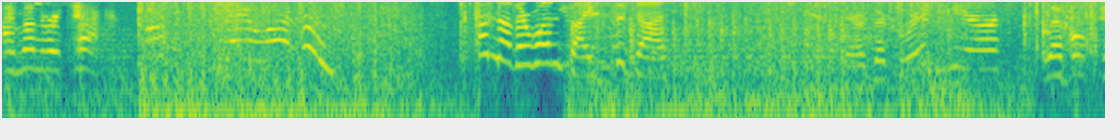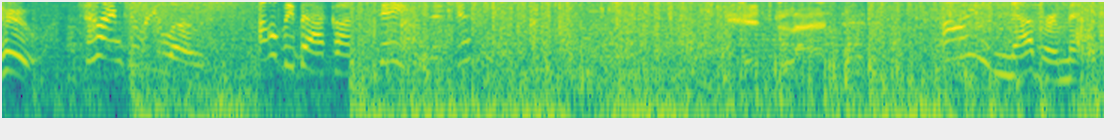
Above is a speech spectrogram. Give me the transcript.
I'm under attack. Ah! Stay! Another one bites the dust. There's a grid here. Level two. Time to reload. I'll be back on stage in a jiffy. Hit landed. I never miss.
